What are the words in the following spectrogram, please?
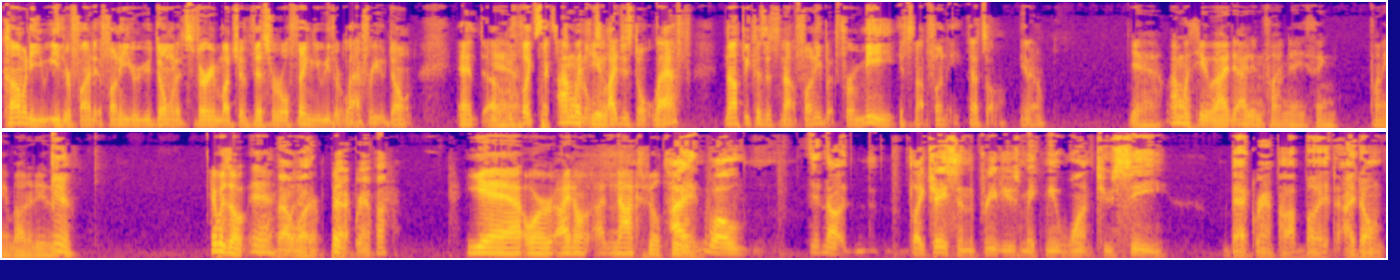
comedy. You either find it funny or you don't. It's very much a visceral thing. You either laugh or you don't. And, uh, Yeah. with like sex I'm with you. I just don't laugh. Not because it's not funny, but for me, it's not funny. That's all, you know? Yeah, I'm with you. I, I didn't find anything funny about it either. Yeah. It was, oh, eh, about whatever. what? But Bad Grandpa? yeah, or I don't, uh, Knoxville too. I, well, you know, like Jason, the previews make me want to see Bad Grandpa, but I don't,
